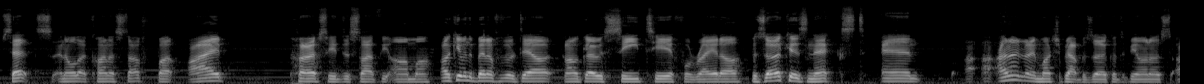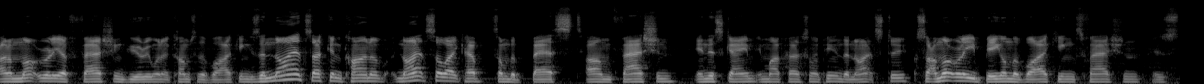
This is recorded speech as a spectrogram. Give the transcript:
sets and all that kind of stuff, but I personally dislike the armor. I'll give him the benefit of the doubt, and I'll go C tier for Raider. Berserker is next, and I, I don't know much about Berserker to be honest. I'm not really a fashion guru when it comes to the Vikings. The Knights I can kind of Knights are like have some of the best um fashion in this game, in my personal opinion. The Knights do. So I'm not really big on the Vikings fashion. Is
